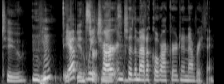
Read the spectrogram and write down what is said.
too? Mm-hmm. Yep, we chart into the medical record and everything.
